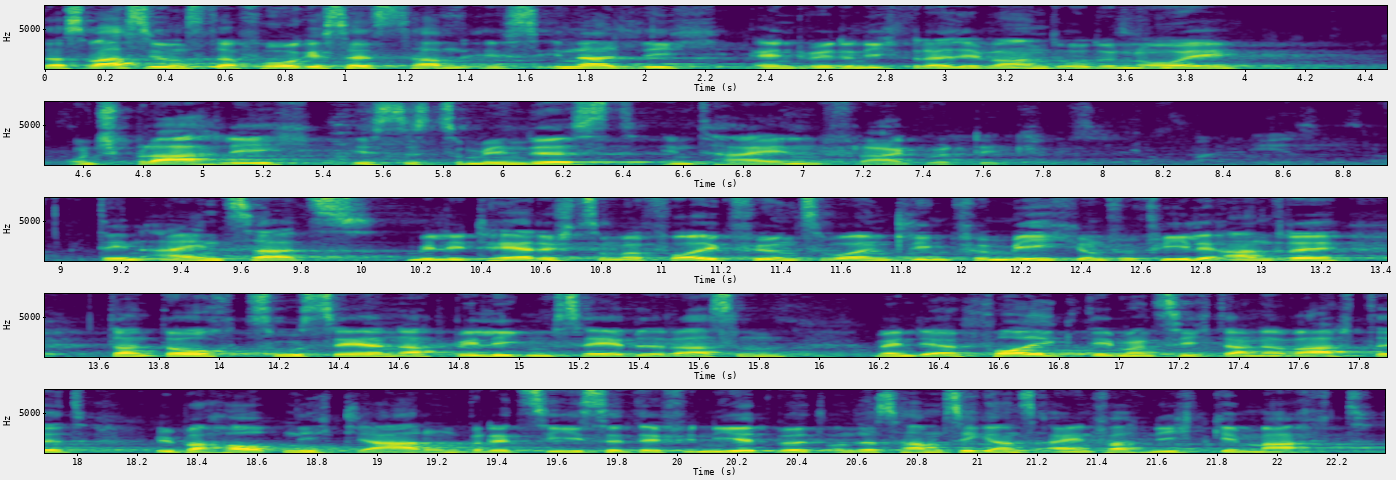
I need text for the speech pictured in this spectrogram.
Das, was Sie uns da vorgesetzt haben, ist inhaltlich entweder nicht relevant oder neu und sprachlich ist es zumindest in Teilen fragwürdig. Den Einsatz militärisch zum Erfolg führen zu wollen, klingt für mich und für viele andere dann doch zu sehr nach billigem Säbelrasseln, wenn der Erfolg, den man sich dann erwartet, überhaupt nicht klar und präzise definiert wird. Und das haben Sie ganz einfach nicht gemacht.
